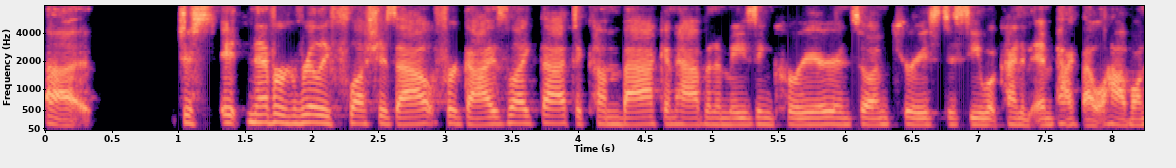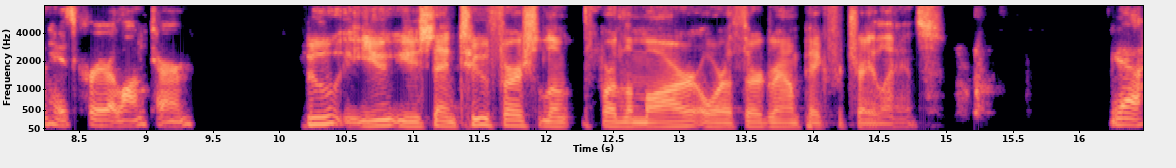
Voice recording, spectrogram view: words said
Uh, just it never really flushes out for guys like that to come back and have an amazing career. And so I'm curious to see what kind of impact that will have on his career long term. Two, you you send two first for Lamar or a third round pick for Trey Lance. Yeah,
